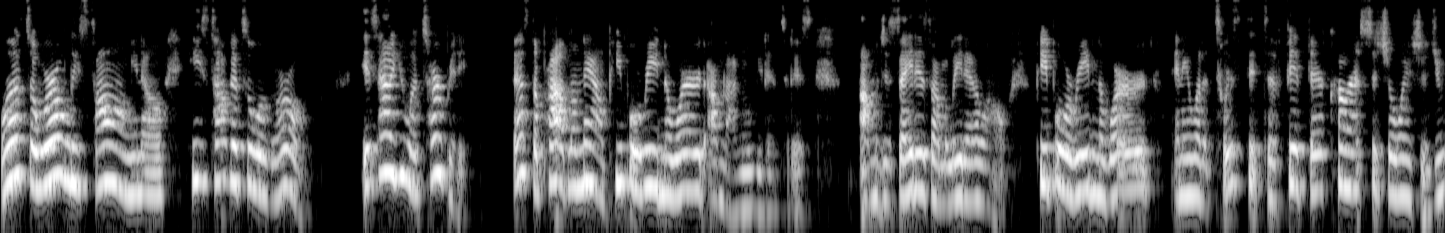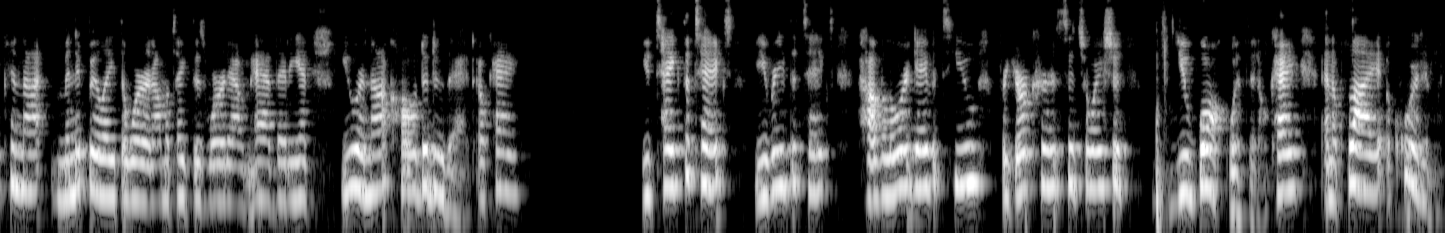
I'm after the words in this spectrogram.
Well, it's a worldly song, you know. He's talking to a girl. It's how you interpret it. That's the problem now. People reading the word. I'm not going to get into this. I'm going to just say this. I'm going to leave that alone. People are reading the word and they want to twist it to fit their current situations. You cannot manipulate the word. I'm going to take this word out and add that in. You are not called to do that, okay? You take the text, you read the text, how the Lord gave it to you for your current situation, you walk with it, okay? And apply it accordingly.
